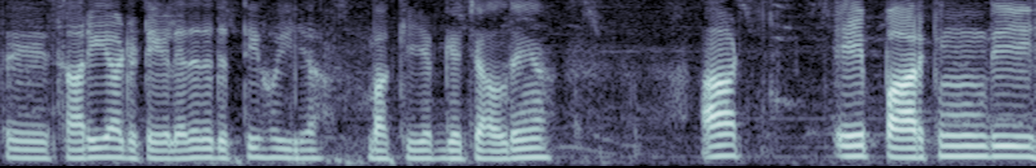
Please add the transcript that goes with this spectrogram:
ਤੇ ਸਾਰੀ ਆ ਡਿਟੇਲ ਇਹਦੇ ਤੇ ਦਿੱਤੀ ਹੋਈ ਆ। ਬਾਕੀ ਅੱਗੇ ਚੱਲਦੇ ਆ। ਆ ਇਹ ਪਾਰਕਿੰਗ ਦੀ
